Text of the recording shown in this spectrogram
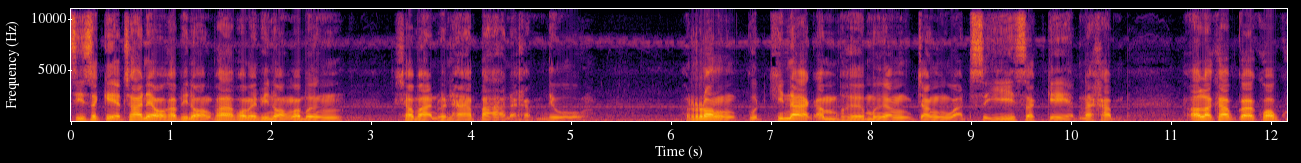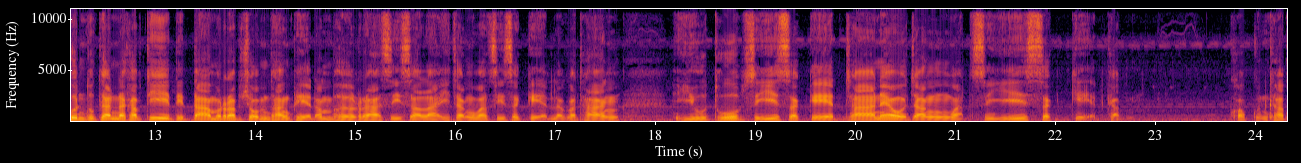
ศรีสะเกษ Channel ครับพี่น้องพาพ่อแม่พี่น้องมาเบิง ชาวบ้านเพิ่นหาปลานะครับ ดูร่องกุดขี้นาคอำเภอเมืองจังหวัดศรีสะเกษนะครับ เอาละครับก็ขอบคุณทุกท่านนะครับ ที่ติดตามรับชมทางเพจอำเภอราษีไศลจังหวัดศรีสะเกษแล้วก็ทาง YouTube สีสะเกตชาแนลจังหวัดสีสะเกตครับ ขอบคุณครับ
